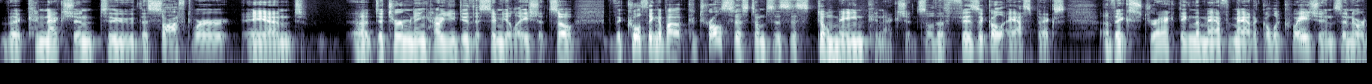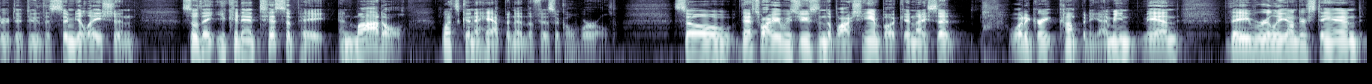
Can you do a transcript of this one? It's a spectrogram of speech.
the connection to the software and uh, determining how you do the simulation. So the cool thing about control systems is this domain connection. So the physical aspects of extracting the mathematical equations in order to do the simulation, so that you can anticipate and model what's going to happen in the physical world. So that's why I was using the Bosch handbook. And I said, what a great company. I mean, man, they really understand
